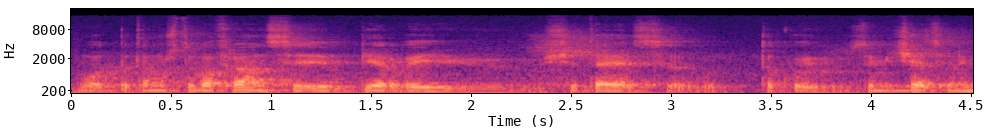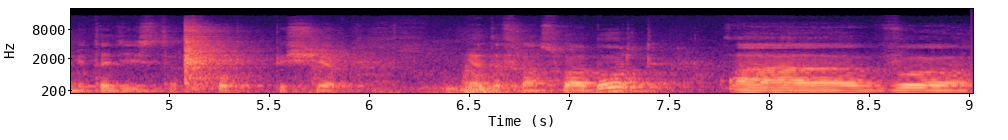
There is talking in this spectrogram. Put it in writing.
вот, потому что во Франции первый считается вот такой замечательный методист раскопок пещер, это Франсуа Борт, а в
